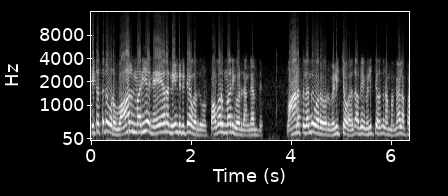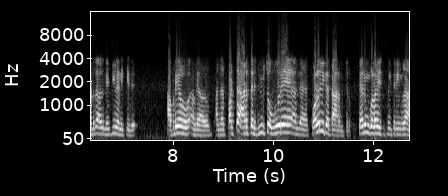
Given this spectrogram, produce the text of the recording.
கிட்டத்தட்ட ஒரு வால் மாதிரியே நேரம் நீண்டுகிட்டே வருது. ஒரு பவர் மாதிரி வருது அங்க வானத்துலேருந்து வானத்துல இருந்து ஒரு ஒரு வெளிச்சம் வருது. அப்படியே வெளிச்சம் வந்து நம்ம மேல படுது. அது நெத்தியில நிக்குது. அப்படியே அப்படியே அந்த பட்ட அடுத்த நிமிஷம் ஊரே அந்த குலவி கத்த ஆரம்பிச்சிடும் பெரும் குலவை season தெரியுங்களா?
